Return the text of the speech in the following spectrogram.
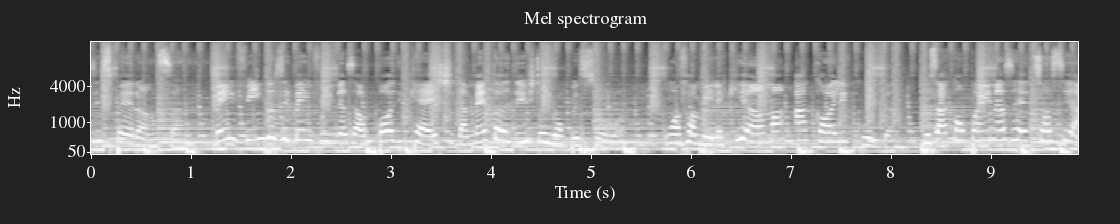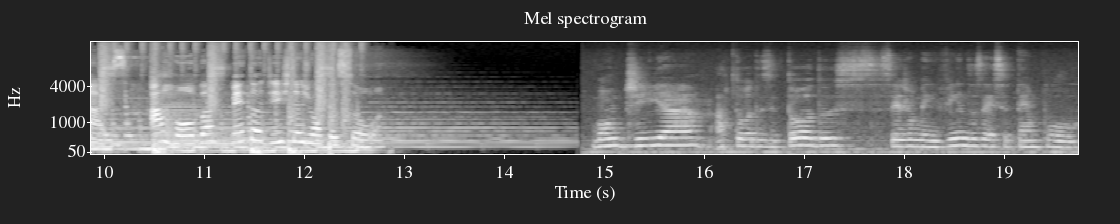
e esperança. Bem-vindos e bem-vindas ao podcast da Metodista João Pessoa. Uma família que ama, acolhe e cuida. Nos acompanhe nas redes sociais. Arroba Metodista João Pessoa. Bom dia a todas e todos. Sejam bem-vindos a esse tempo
